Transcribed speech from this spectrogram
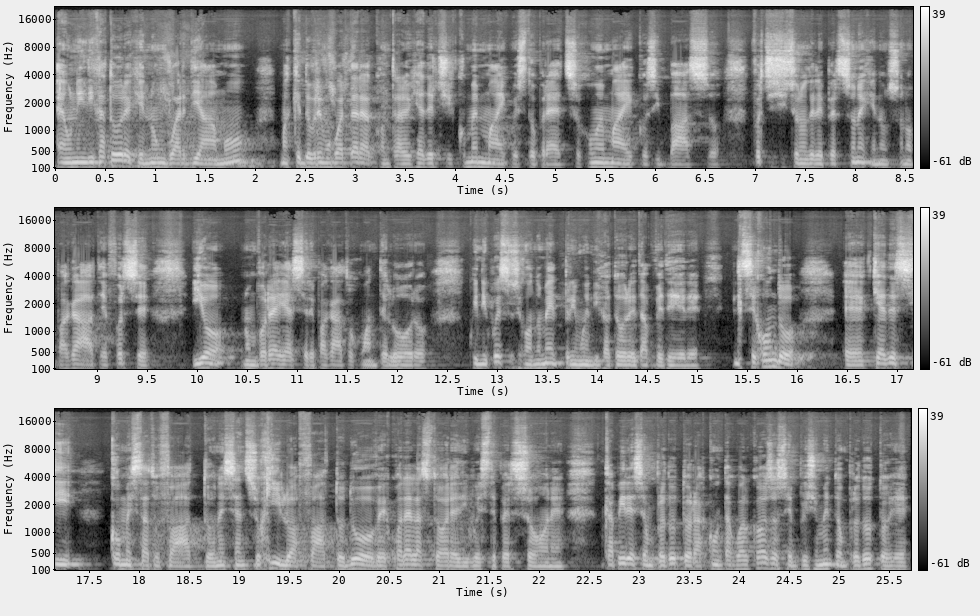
è un indicatore che non guardiamo, ma che dovremmo guardare al contrario, chiederci come mai questo prezzo, come mai è così basso. Forse ci sono delle persone che non sono pagate, forse io non vorrei essere pagato quante loro. Quindi questo secondo me è il primo indicatore da vedere. Il secondo è chiedersi come è stato fatto, nel senso chi lo ha fatto, dove, qual è la storia di queste persone, capire se un prodotto racconta qualcosa o semplicemente un prodotto che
